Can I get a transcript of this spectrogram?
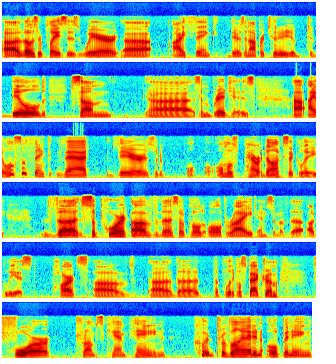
Uh, those are places where uh, I think there's an opportunity to, to build some uh, some bridges. Uh, I also think that there's sort of almost paradoxically the support of the so-called alt-right and some of the ugliest parts of uh, the the political spectrum for Trump's campaign could provide an opening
